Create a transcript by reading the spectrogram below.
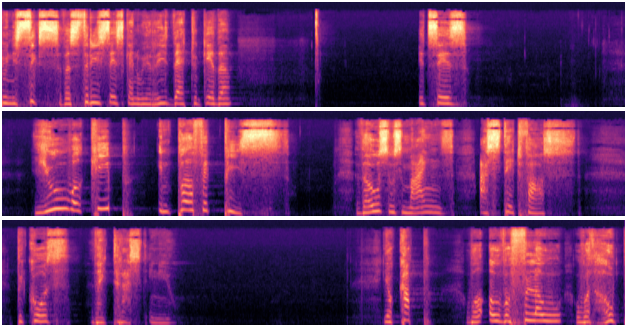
26, verse 3 says, Can we read that together? It says, You will keep in perfect peace those whose minds are steadfast because they trust in you your cup will overflow with hope.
